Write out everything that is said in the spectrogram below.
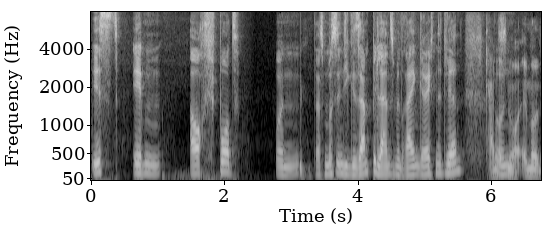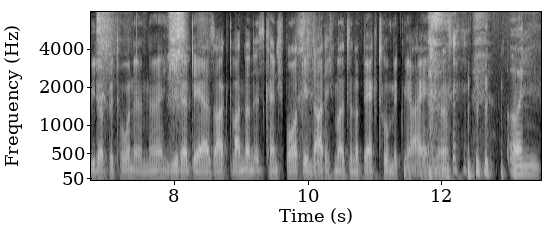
ist eben auch Sport. Und das muss in die Gesamtbilanz mit reingerechnet werden. Ich kann es nur immer wieder betonen. Ne? Jeder, der sagt, Wandern ist kein Sport, den lade ich mal zu einer Bergtour mit mir ein. Ne? Und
